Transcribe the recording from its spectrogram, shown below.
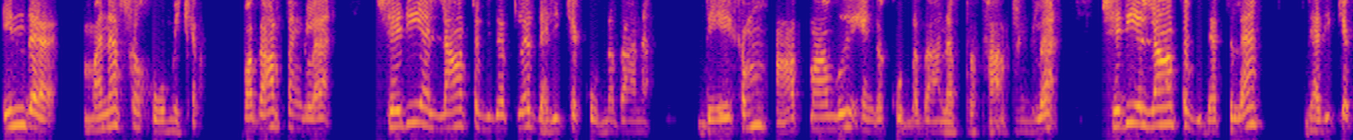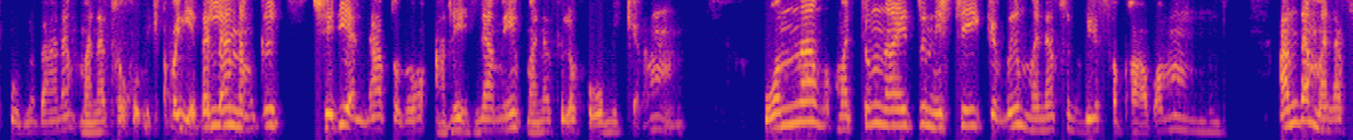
இந்த மனச ஹோமிக்கணும். பதார்த்தங்களை ശരിയല്ലാത്ത വിധത്തില് ധരിച്ച കൂടതാണ് ദേഹം ആത്മാവ് എങ്ക കൂടതാണ് പദാർത്ഥങ്ങള് ശരിയല്ലാത്ത വിധത്തില് ധരിക്ക കൂടതാണ് മനസ്സ് ഹോമിക്കും അപ്പൊ എതെല്ലാം നമുക്ക് ശരിയല്ലാത്തതോ അത് എല്ലാമേ മനസ്സിൽ ഹോമിക്കണം ഒന്ന് മറ്റൊന്നായിട്ട് നിശ്ചയിക്കുന്നത് മനസ്സിനുடைய സ്വഭാവം அந்த மனச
